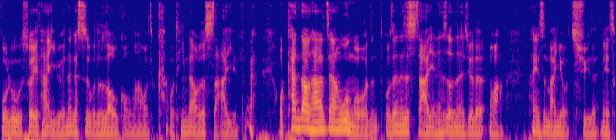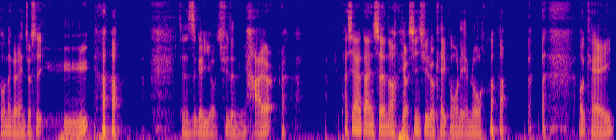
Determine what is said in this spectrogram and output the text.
blue，所以他以为那个是我的 logo 吗？我就看，我听到我就傻眼。我看到他这样问我，我我真的是傻眼。但是我真的觉得哇。她也是蛮有趣的，没错，那个人就是鱼，哈哈，真是个有趣的女孩儿。她现在单身哦，有兴趣的可以跟我联络。哈 哈 OK，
